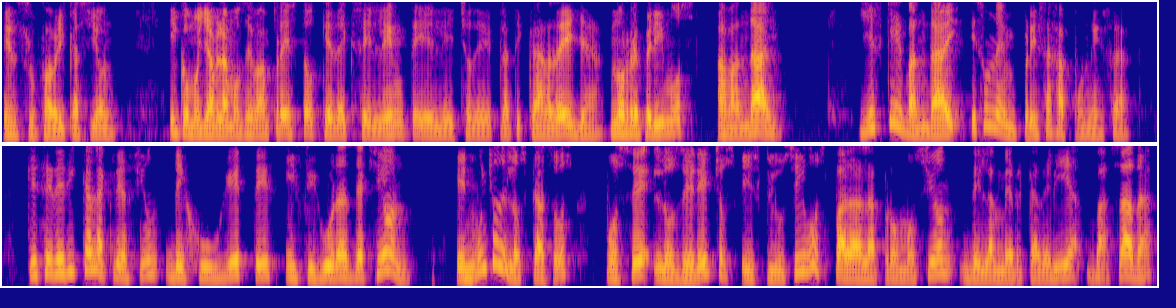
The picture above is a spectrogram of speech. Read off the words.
en su fabricación. Y como ya hablamos de Van Presto, queda excelente el hecho de platicar de ella. Nos referimos a Bandai. Y es que Bandai es una empresa japonesa que se dedica a la creación de juguetes y figuras de acción. En muchos de los casos, posee los derechos exclusivos para la promoción de la mercadería basada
